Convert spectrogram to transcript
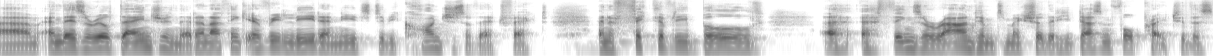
um, and there's a real danger in that. And I think every leader needs to be conscious of that fact and effectively build. Uh, uh, things around him to make sure that he doesn't fall prey to this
